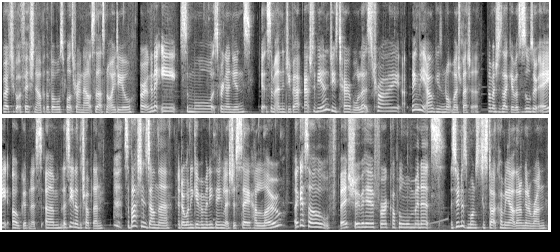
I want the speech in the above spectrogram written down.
We've actually got a fish now, but the bubble spots ran out, so that's not ideal. All right, I'm to eat some more spring onions, get some energy back. Actually, the energy is terrible. Let's try... I think the algae is not much better. How much does that give us? It's also eight. Oh, goodness. Um, Let's eat another chub then. Sebastian's down there. I don't want to give him anything. Let's just say hello. I guess I'll fish over here for a couple more minutes. As soon as monsters start coming out, then I'm going to run.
